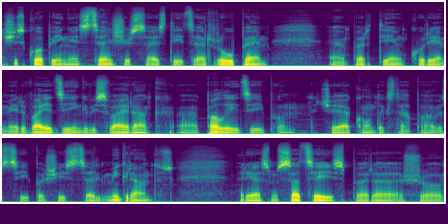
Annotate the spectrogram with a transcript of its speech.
šis kopīgais ceļš ir saistīts ar rūpēm par tiem, kuriem ir vajadzīga visvairāk palīdzība, un šajā kontekstā pāvests īpaši izceļ migrantus. Arī esmu sacījis par šo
